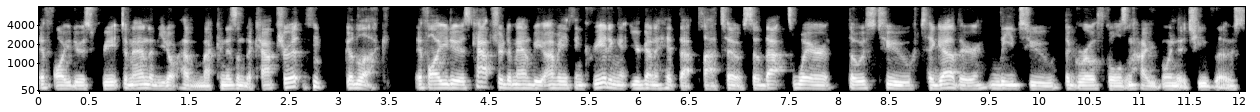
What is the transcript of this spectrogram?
If all you do is create demand and you don't have a mechanism to capture it, good luck. If all you do is capture demand, but you don't have anything creating it, you're going to hit that plateau. So that's where those two together lead to the growth goals and how you're going to achieve those.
